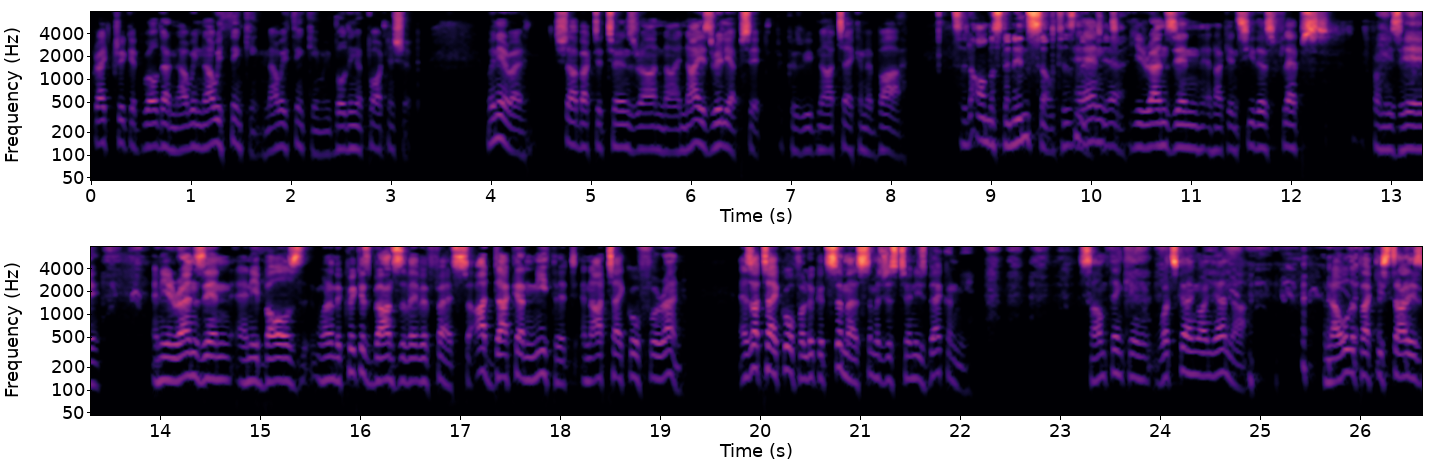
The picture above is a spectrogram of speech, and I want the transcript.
great cricket, well done. Now we now we're thinking. Now we're thinking. We're building a partnership. Well anyway, Shoaib Akhtar turns around now. Now he's really upset because we've now taken a bye. It's an, almost an insult, isn't and it? And he runs in and I can see those flaps from his hair and he runs in and he bowls one of the quickest bounces I've ever faced. So I duck underneath it and I take off for a run. As I take off, I look at Simo. Simo just turned his back on me. So I'm thinking, what's going on here now? And now all the Pakistanis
